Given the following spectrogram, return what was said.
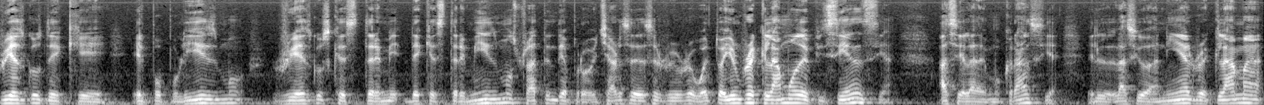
riesgos de que el populismo, riesgos que de que extremismos traten de aprovecharse de ese río revuelto. Hay un reclamo de eficiencia hacia la democracia. la ciudadanía reclama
